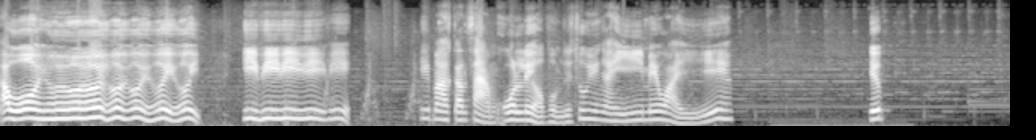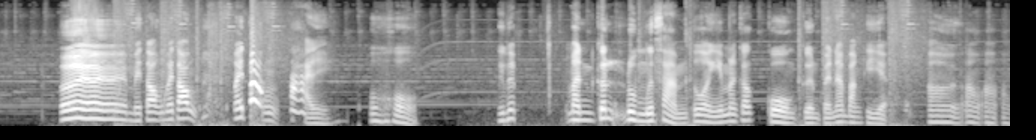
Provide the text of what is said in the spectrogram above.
เอาโอ้ยเฮ้ยเฮ้ยเฮ้ยเฮ้ยเฮ้ยพี่พี่พี่พี่พี่พี่มากันสามคนเลยเหรอผมจะสู้ยังไงไม่ไหวจึ๊บเอ้ยเอ้ยไม่ต้องไม่ต้อง ไม่ต้องตายโอ้โหคือแบบมันก็รุมกันสามตัวอย่างงี้มันก็โกงเกินไปนะบางทีอะเออเอาเอาเอา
